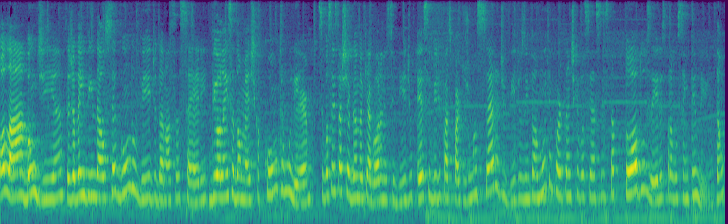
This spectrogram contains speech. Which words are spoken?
Olá, bom dia! Seja bem-vinda ao segundo vídeo da nossa série Violência Doméstica contra a Mulher. Se você está chegando aqui agora nesse vídeo, esse vídeo faz parte de uma série de vídeos, então é muito importante que você assista todos eles para você entender. Então,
